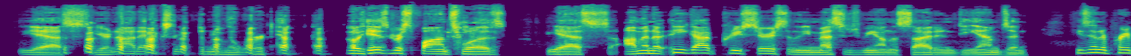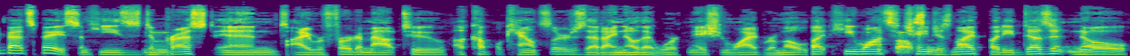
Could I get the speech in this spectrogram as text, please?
yes you're not actually putting the work in. So his response was yes i'm gonna he got pretty serious and he messaged me on the side in dms and he's in a pretty bad space and he's mm. depressed and i referred him out to a couple counselors that i know that work nationwide remote but he wants That's to awesome. change his life but he doesn't know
